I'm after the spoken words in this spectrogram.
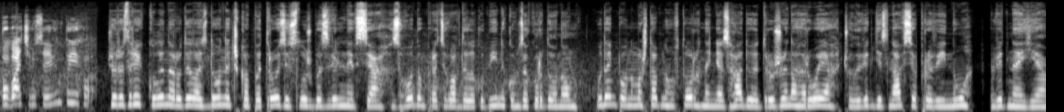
Побачимося, і він поїхав. Через рік, коли народилась донечка, Петро зі служби звільнився. Згодом працював далекобійником за кордоном. У день повномасштабного вторгнення згадує дружина героя. Чоловік дізнався про війну від неї.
